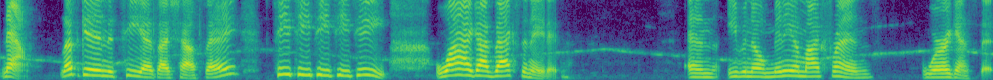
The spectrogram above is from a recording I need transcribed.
Now, let's get into tea, as I shall say. T, T, T, T, T why I got vaccinated. And even though many of my friends were against it,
